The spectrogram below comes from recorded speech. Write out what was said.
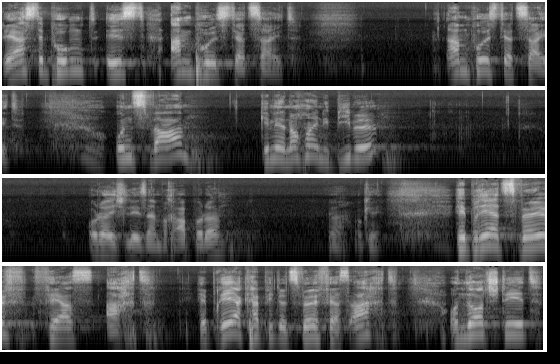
Der erste Punkt ist am Puls der Zeit. Am Puls der Zeit. Und zwar gehen wir nochmal in die Bibel. Oder ich lese einfach ab, oder? Ja, okay. Hebräer 12, Vers 8. Hebräer Kapitel 12, Vers 8. Und dort steht,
